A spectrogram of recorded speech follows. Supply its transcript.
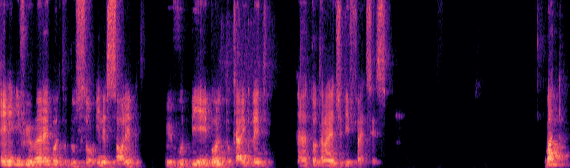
And if we were able to do so in a solid, we would be able to calculate uh, total energy differences. But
